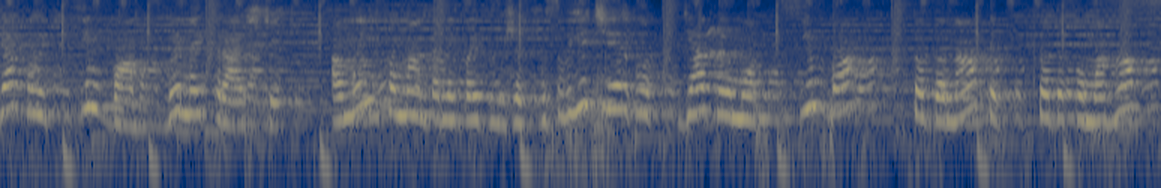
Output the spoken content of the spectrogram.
дякують всім вам. Ви найкращі. А ми, команда небайдужих, у свою чергу дякуємо всім вам, хто донатив, хто допомагав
